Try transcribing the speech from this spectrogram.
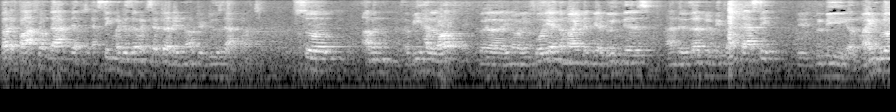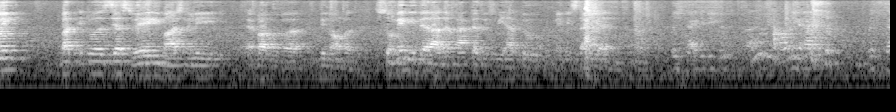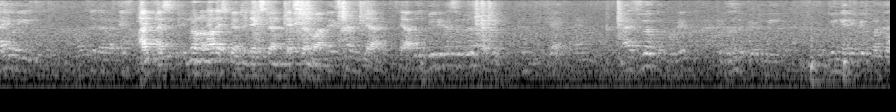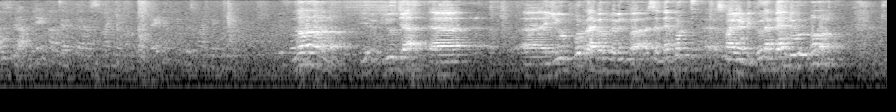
But apart from that, the astigmatism, etc., did not reduce that much. So, I mean, we had a lot of uh, you know euphoria in the mind that we are doing this, and the result will be fantastic. It will be uh, mind blowing, but it was just very marginally above uh, the normal. So maybe there are other factors which we have to maybe study and uh, which dye did you use? Which dye were you using? Uh, no, no, not SPM, the Dextran, Dextran one. Dextran. Yeah, yeah. So we did a similar study. Yeah, and as you have concluded, it doesn't appear to be doing any big wonders. Yeah. No, no, no, no, no. You, you just, uh, put riboflavin first and then put uh, lenticule and then do, no, no,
